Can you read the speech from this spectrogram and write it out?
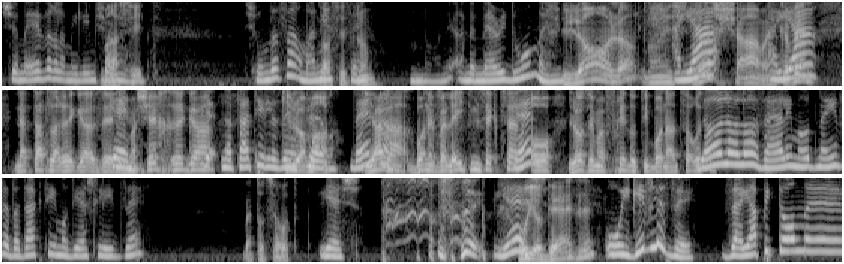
שמעבר למילים מה שאומרים. עשית? שום דבר, מה אני לא אעשה? עשית כלום? אני- I'm a married woman. לא, לא, היה- לא שם. אני היה- מתכוון, נתת לרגע הזה כן. להימשך רגע? כן, נתתי לזה כאילו יותר. אמרת, בטח. יאללה, בוא נבלייט עם זה קצת, כן. או לא, זה מפחיד אותי, בוא נעצור את זה. לא, לא, לא, זה היה לי מאוד נעים, ובדקתי אם עוד יש לי את זה. בתוצאות? יש. יש. הוא יודע את זה? הוא הגיב לזה. זה היה פתאום... אה,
